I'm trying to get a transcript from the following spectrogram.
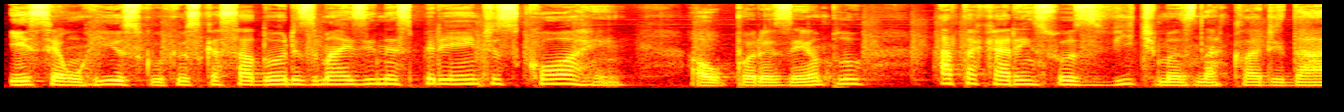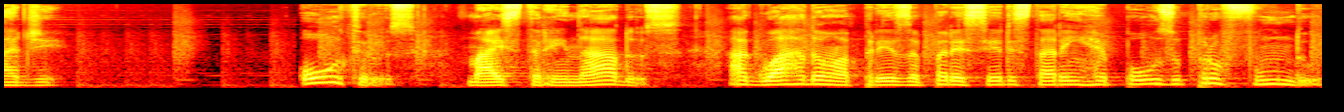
Esse é um risco que os caçadores mais inexperientes correm ao, por exemplo, atacarem suas vítimas na claridade. Outros, mais treinados, aguardam a presa parecer estar em repouso profundo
